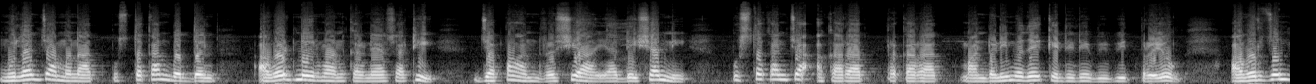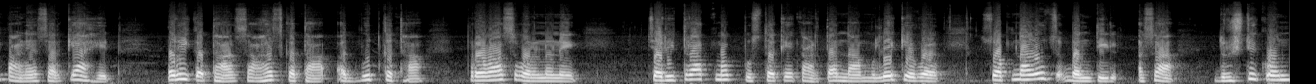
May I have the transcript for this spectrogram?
मुलांच्या मनात पुस्तकांबद्दल आवड निर्माण करण्यासाठी जपान रशिया या देशांनी पुस्तकांच्या आकारात प्रकारात मांडणीमध्ये केलेले विविध प्रयोग आवर्जून पाहण्यासारखे आहेत. परिकथा साहसकथा अद्भुत कथा प्रवास वर्णने चरित्रात्मक पुस्तके काढताना मुले केवळ स्वप्नाळूच बनतील असा दृष्टिकोन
